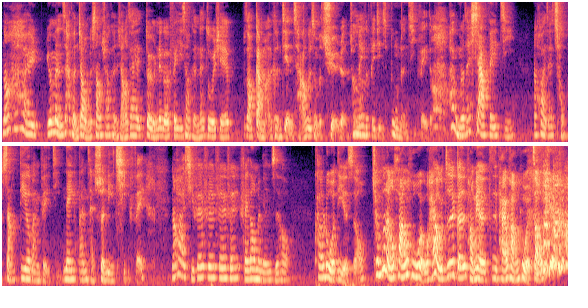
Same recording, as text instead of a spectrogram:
然后他后来原本是他可能叫我们上去，他可能想要在对于那个飞机上可能在做一些不不知道干嘛的，可能检查或者什么确认，就那个飞机是不能起飞的。后来我们在下飞机，然后后来再重上第二班飞机，那一班才顺利起飞。然后后来起飞飞飞飞飞到那边之后，快要落地的时候，全部人欢呼，我还有就是跟旁边的自拍欢呼的照片。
